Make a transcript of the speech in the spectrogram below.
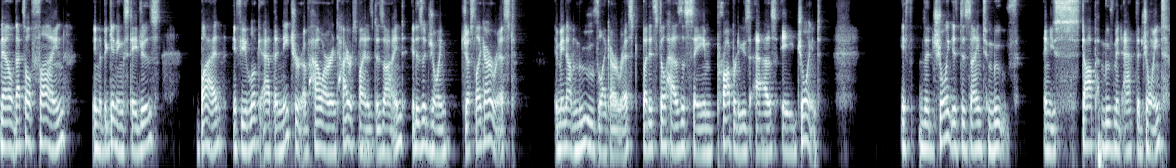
Now, that's all fine in the beginning stages. But if you look at the nature of how our entire spine is designed, it is a joint just like our wrist. It may not move like our wrist, but it still has the same properties as a joint if the joint is designed to move and you stop movement at the joint,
